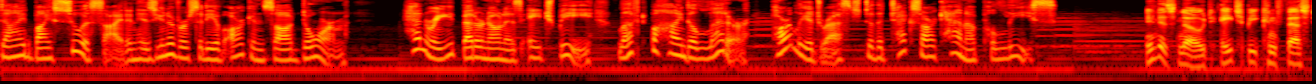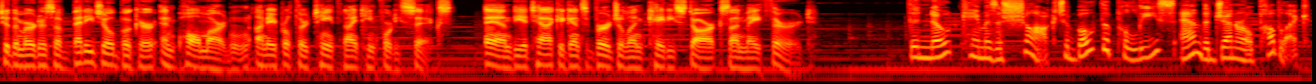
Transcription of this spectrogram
died by suicide in his University of Arkansas dorm. Henry, better known as HB, left behind a letter partly addressed to the Texarkana police. In his note, HB confessed to the murders of Betty Jo Booker and Paul Martin on April 13, 1946, and the attack against Virgil and Katie Starks on May 3rd. The note came as a shock to both the police and the general public.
